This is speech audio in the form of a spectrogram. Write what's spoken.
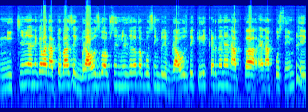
नीचे में जाने के बाद आपके पास एक ब्राउज का ऑप्शन मिल जाएगा। तो आपको सिंपली ब्राउज पे क्लिक कर देना है। एंड आपका, एंड आपको सिंपली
